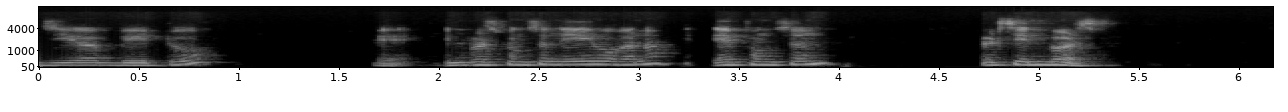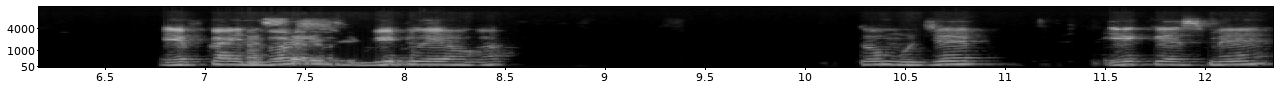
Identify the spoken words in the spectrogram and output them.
g of b to a inverse function यही होगा ना a function its inverse f का इनवर्स b टू ए होगा। तो मुझे एक केस में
